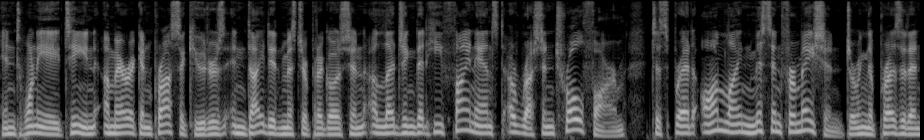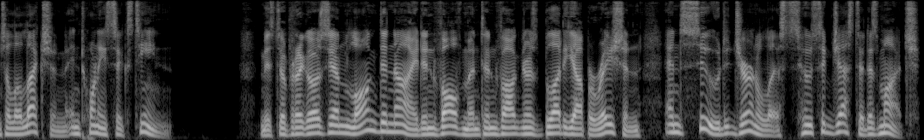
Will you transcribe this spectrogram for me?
In 2018, American prosecutors indicted Mr. Prigozhin alleging that he financed a Russian troll farm to spread online misinformation during the presidential election in 2016. Mr. Prigozhin long denied involvement in Wagner's bloody operation and sued journalists who suggested as much.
